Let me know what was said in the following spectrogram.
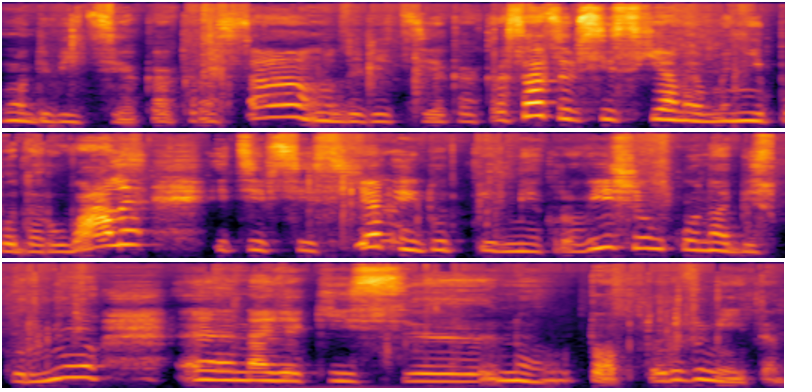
О, дивіться, яка краса, о, дивіться, яка краса. Це всі схеми мені подарували. І ці всі схеми йдуть під мікровішивку, на біскурню, е, на якісь, е, ну, тобто, розумієте,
